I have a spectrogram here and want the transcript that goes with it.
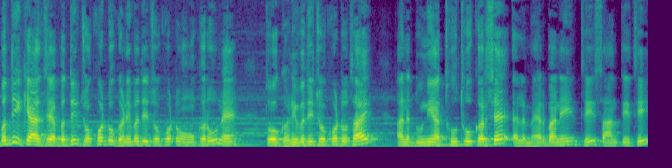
બધી ખ્યાલ છે. બધી ચોખોટું ઘણી બધી ચોખોટું હું કરું ને તો ઘણી બધી ચોખોટું થાય અને દુનિયા થૂ થૂ કરશે એટલે મહેરબાનીથી, શાંતિથી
